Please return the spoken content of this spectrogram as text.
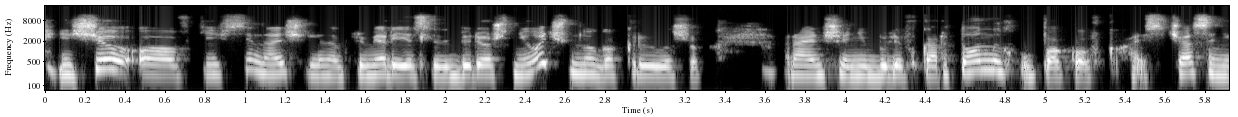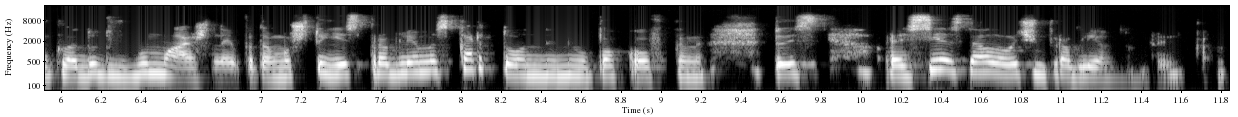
Еще э, в KFC начали, например, если берешь не очень много крылышек, раньше они были в картонных упаковках, а сейчас они кладут в бумажные, потому что есть проблемы с картонными упаковками. То есть Россия стала очень проблемным рынком.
